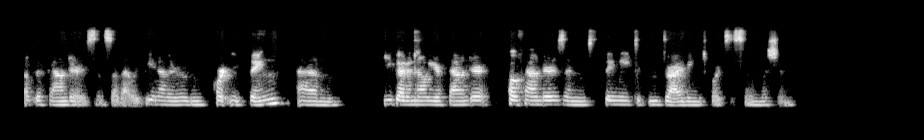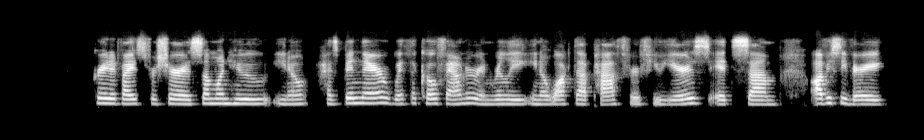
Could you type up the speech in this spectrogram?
of the founders. And so that would be another important thing. Um, you got to know your founder, co-founders, and they need to be driving towards the same mission. Great advice for sure. As someone who you know has been there with a co-founder and really you know walked that path for a few years, it's um, obviously very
